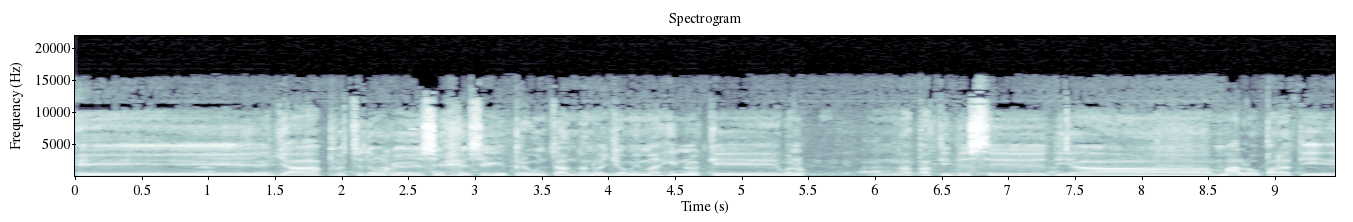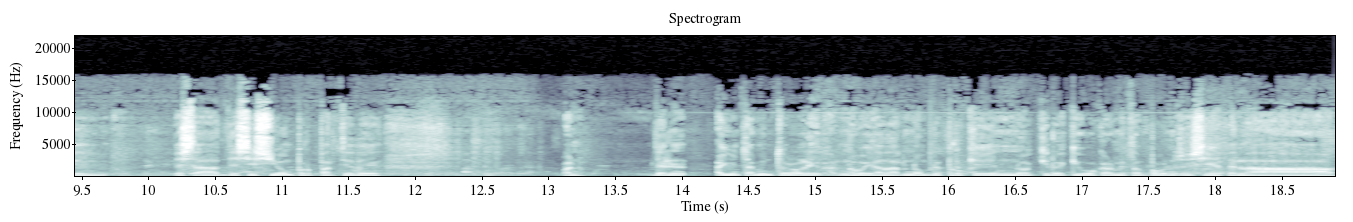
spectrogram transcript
Eh, ya, pues te tengo que se- seguir preguntando, ¿no? Yo me imagino que, bueno, a partir de ese día malo para ti, de esa decisión por parte de, bueno, del Ayuntamiento de Oliva, no voy a dar nombres porque no quiero equivocarme tampoco, no sé si es de la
